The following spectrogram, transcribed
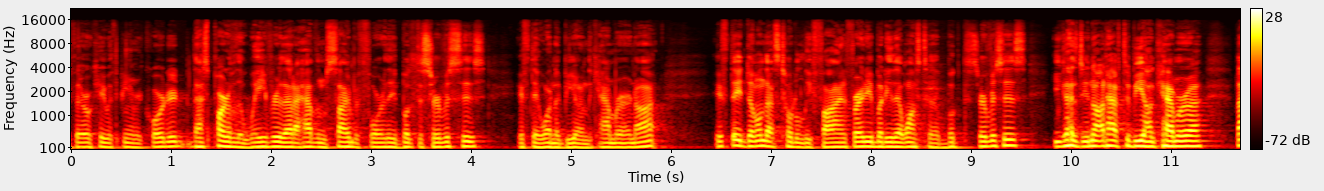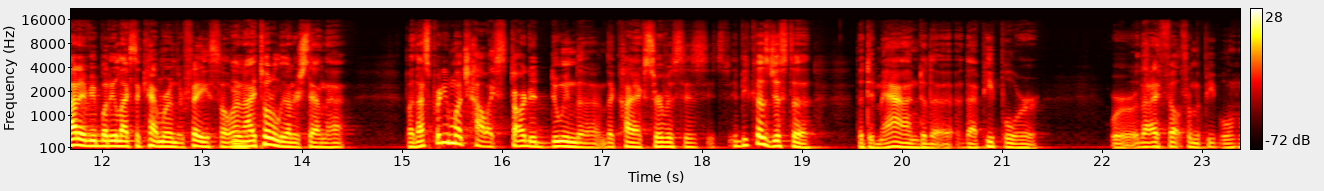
if they're okay with being recorded, that's part of the waiver that I have them sign before they book the services. If they want to be on the camera or not. If they don't, that's totally fine. For anybody that wants to book the services, you guys do not have to be on camera. Not everybody likes a camera in their face, so and I totally understand that. But that's pretty much how I started doing the the kayak services. It's because just the the demand the, that people were were that I felt from the people.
